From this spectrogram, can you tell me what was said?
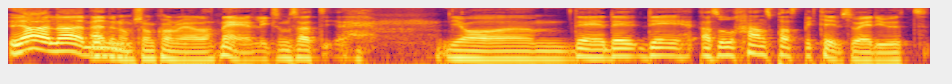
Ja nej men. Även om Sean Connery hade varit med. Liksom, så att, ja, det, det, det, alltså ur hans perspektiv så är det ju ett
